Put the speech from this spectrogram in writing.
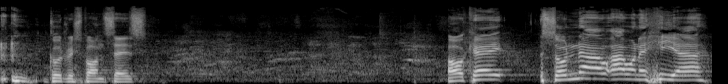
good responses. Okay, so now I want to hear.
